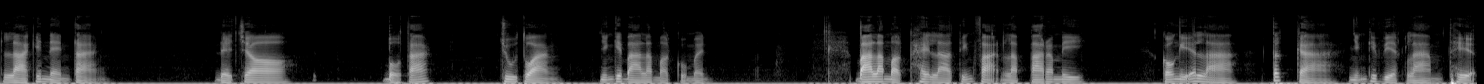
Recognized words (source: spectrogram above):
là cái nền tảng để cho bồ tát chu toàn những cái ba la mật của mình. Ba la mật hay là tiếng phạn là parami, có nghĩa là tất cả những cái việc làm thiện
